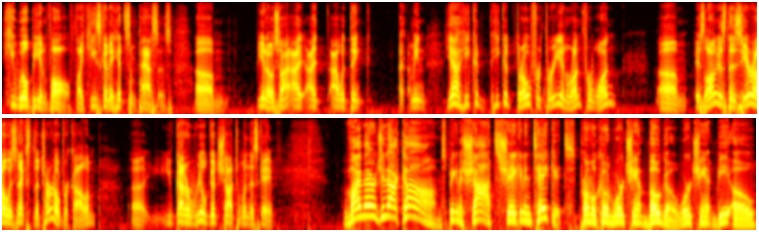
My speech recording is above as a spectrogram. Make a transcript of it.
he will be involved. Like he's going to hit some passes. Um, you know, so I, I, I, would think. I- mean, yeah, he could he could throw for three and run for one. Um, as long as the zero is next to the turnover column, uh, you've got a real good shot to win this game. VitaminEnergy.com. Speaking of shots, shake it and take it. Promo code WarChant BOGO. WarChant B O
